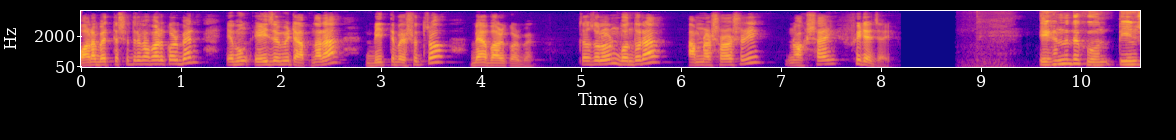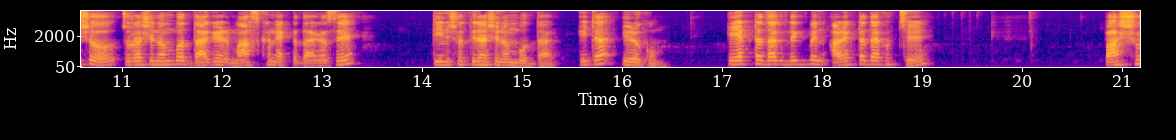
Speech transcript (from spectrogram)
পরাবৃত্ত সূত্র ব্যবহার করবেন এবং এই জমিটা আপনারা বৃত্তাবাস সূত্র ব্যবহার করবেন। তো চলুন বন্ধুরা, আমরা সরাসরি নকশায় ফিরে যাই। এখানে দেখুন, তিনশো চুরাশি নম্বর দাগের মাঝখানে একটা দাগ আছে, তিনশো তিরাশি নম্বর দাগ। এটা এরকম। এই একটা দাগ দেখবেন, আরেকটা দাগ হচ্ছে পাঁচশো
